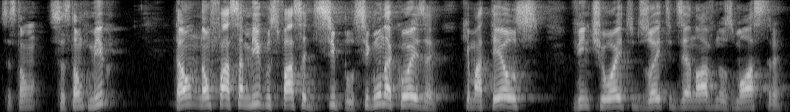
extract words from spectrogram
Vocês estão, vocês estão comigo? Então, não faça amigos, faça discípulos. Segunda coisa que Mateus 28, 18 e 19 nos mostra,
